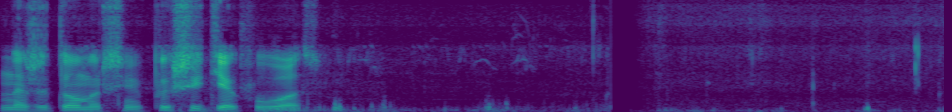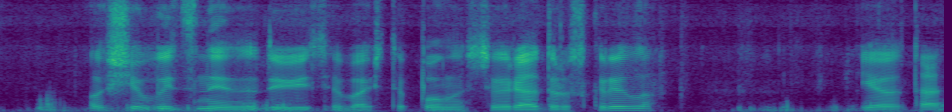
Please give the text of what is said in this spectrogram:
На Житомирщині. Пишіть як у вас. Ось ще вид знизу, дивіться, бачите, повністю ряд розкрило. І отак.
